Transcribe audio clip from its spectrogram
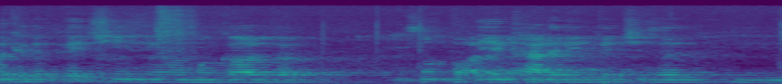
look at the pitch and you think, oh my god, but It's not the academy pitches are Mm.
